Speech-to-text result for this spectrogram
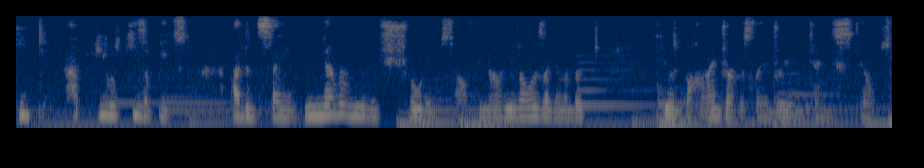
he did, he was he's a beast. I've been saying he never really showed himself. You know, he's always like a number. He was behind Jarvis Landry and Kenny Stills.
